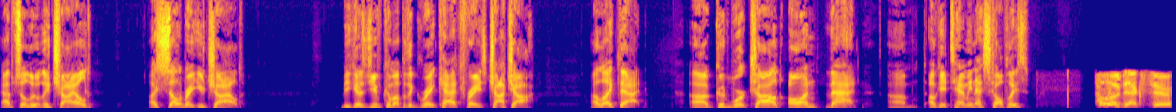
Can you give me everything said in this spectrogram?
Absolutely, child. I celebrate you, child. Because you've come up with a great catchphrase, cha cha. I like that. Uh, good work, child, on that. Um, okay, Tammy, next call, please. Hello, Dexter.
